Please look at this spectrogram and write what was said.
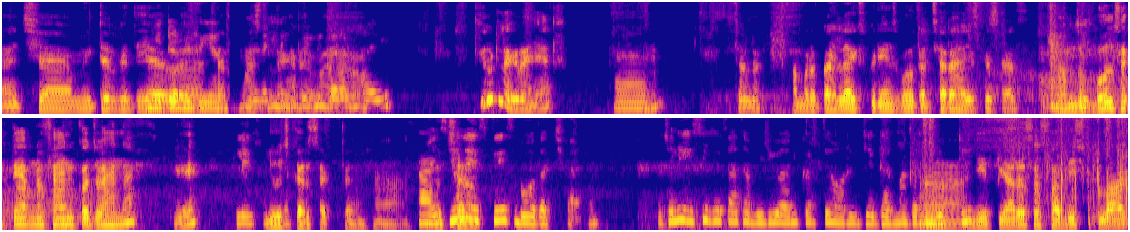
अच्छा मीटर भी दिया मीटर भी दिया मस्त लग रहा है। क्यूट लग रहा है यार। हाँ, चलो हमारा पहला एक्सपीरियंस बहुत अच्छा रहा इसके साथ। हम लोग बोल सकते हैं अपने फ़ैन को जो है ना ये यूज़ कर सकते हैं हाँ हाँ इसमें अच्छा। ना स्पेस बहुत अच्छा है। तो चलिए इसी के साथ अब वीडियो एंड करते हैं और ये गर्मा गर्म हाँ ये प्यारा सा स्वादिष्ट प्लाग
